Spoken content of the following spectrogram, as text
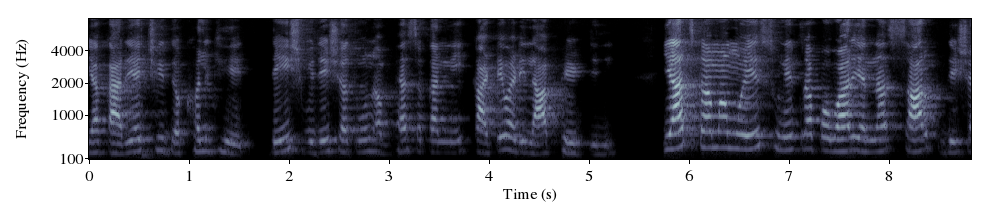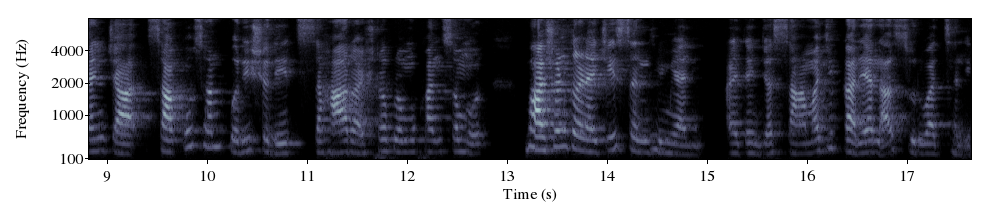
या कार्याची दखल घेत देश विदेशातून अभ्यासकांनी काटेवाडीला भेट दिली. याच कामामुळे सुनेत्रा पवार यांना सार्क देशांच्या साकोसान परिषदेत सहा राष्ट्रप्रमुखांसमोर भाषण करण्याची संधी मिळाली आणि त्यांच्या सामाजिक कार्याला सुरुवात झाली.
